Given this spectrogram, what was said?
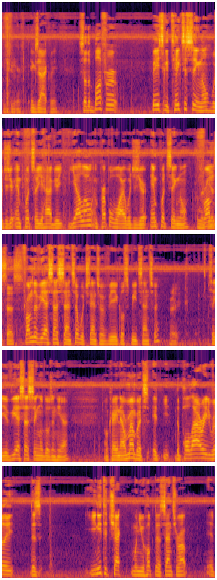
computer. Exactly. So the buffer basically takes a signal, which is your input. So you have your yellow and purple wire, which is your input signal From the VSS. from the VSS sensor, which stands for vehicle speed sensor. Right. So your VSS signal goes in here. Okay. Now remember, it's it the polarity really does. You need to check when you hook the sensor up. It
